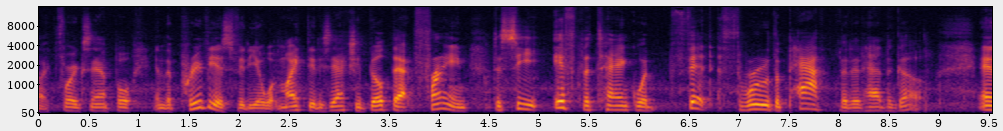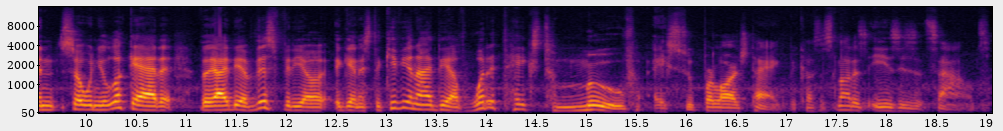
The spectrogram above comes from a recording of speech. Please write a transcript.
Like for example, in the previous video, what Mike did is he actually built that frame to see if the tank would fit through the path that it had to go. And so when you look at it, the idea of this video, again, is to give you an idea of what it takes to move a super large tank because it's not as easy as it sounds.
